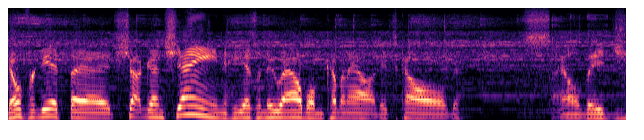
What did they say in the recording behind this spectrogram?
Don't forget that Shotgun Shane, he has a new album coming out. It's called Salvage.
